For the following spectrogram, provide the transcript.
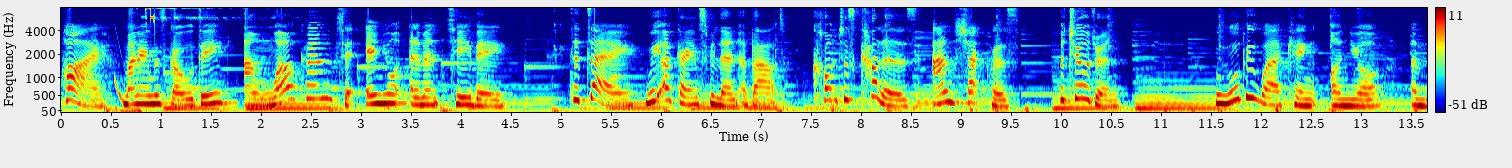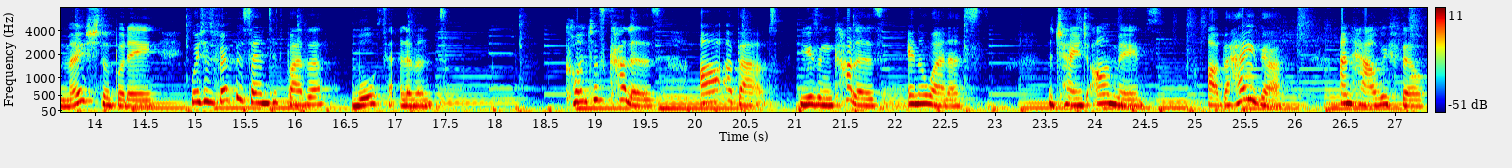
Hi, my name is Goldie and welcome to In Your Element TV. Today we are going to learn about conscious colours and chakras for children. We will be working on your emotional body, which is represented by the water element. Conscious colours are about using colours in awareness to change our moods, our behaviour, and how we feel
